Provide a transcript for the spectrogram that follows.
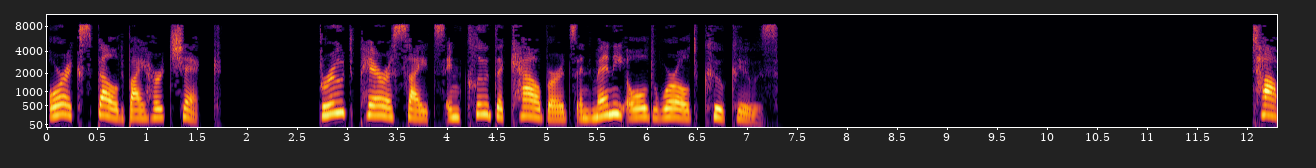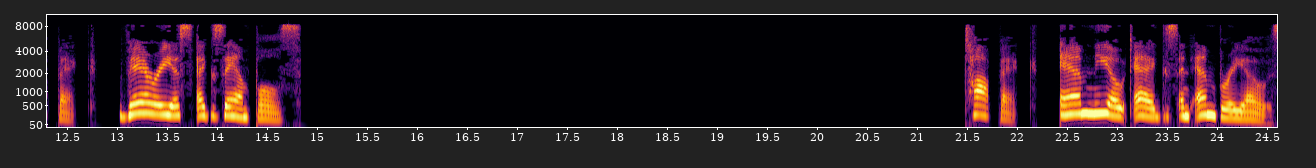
or expelled by her chick. Brood parasites include the cowbirds and many Old World cuckoos. Topic. Various examples Topic: Amniote eggs and embryos.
